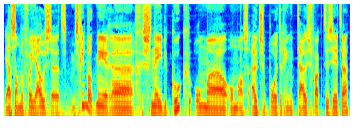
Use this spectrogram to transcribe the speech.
Ja, Sander, voor jou is het misschien wat meer eh, gesneden koek om, om als uitsupporter in het thuisvak te zitten.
